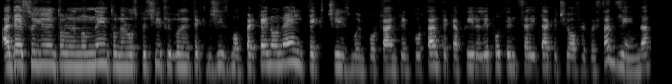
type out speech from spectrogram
Adesso io entro, non entro nello specifico del tecnicismo perché non è il tecnicismo importante, è importante capire le potenzialità che ci offre questa azienda.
